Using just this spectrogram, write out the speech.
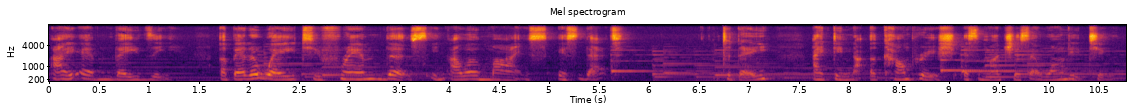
I am lazy, a better way to frame this in our minds is that today I did not accomplish as much as I wanted to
